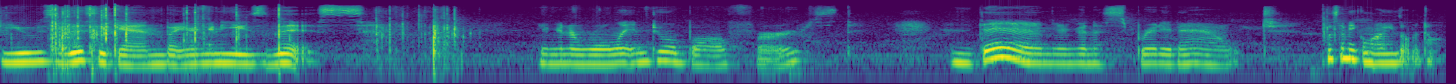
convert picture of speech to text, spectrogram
use this again, but you're gonna use this. You're gonna roll it into a ball first, and then you're gonna spread it out. Supposed to make lines on the top.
